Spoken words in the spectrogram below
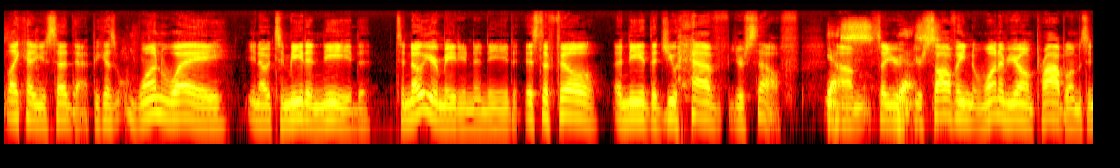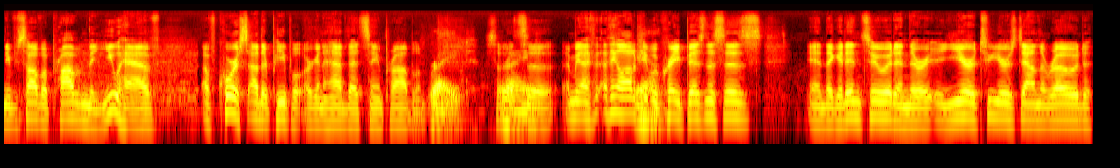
like how you said that because one way you know to meet a need, to know you're meeting a need, is to fill a need that you have yourself. Yes. Um, so you're yes. you're solving one of your own problems, and if you solve a problem that you have, of course other people are going to have that same problem. Right. So right. a. I mean, I, th- I, think a lot of people yeah. create businesses and they get into it and they're a year or two years down the road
